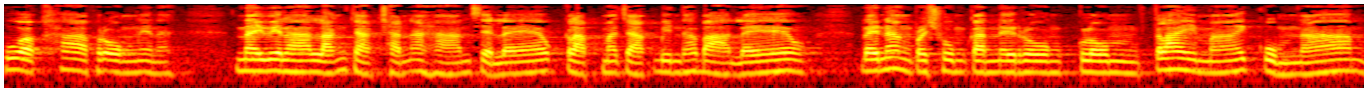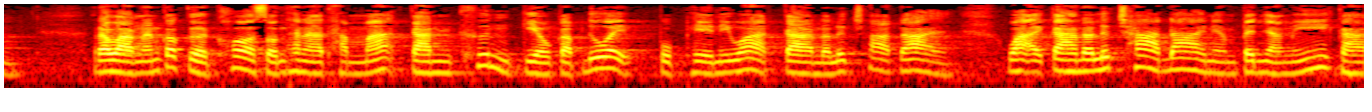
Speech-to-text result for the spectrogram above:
พวกข้าพระองค์เนี่ยนะในเวลาหลังจากฉันอาหารเสร็จแล้วกลับมาจากบินทบาทแล้ว ได้นั่งประชุมกันในโรงกลม ใกล้ไม้กลุ่มน้ำระหว่างนั้นก็เกิดข้อสนทนาธรรมะกันขึ้นเกี่ยวกับด้วยปุเพนิวาสการระลึกชาติได้ ว่าไอการระลึกชาติได้เนี่ยเป็นอย่างนี้การ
